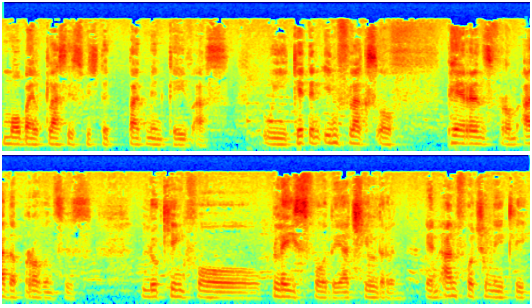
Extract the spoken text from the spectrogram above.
mobile classes which the department gave us. We get an influx of parents from other provinces looking for place for their children. And unfortunately,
